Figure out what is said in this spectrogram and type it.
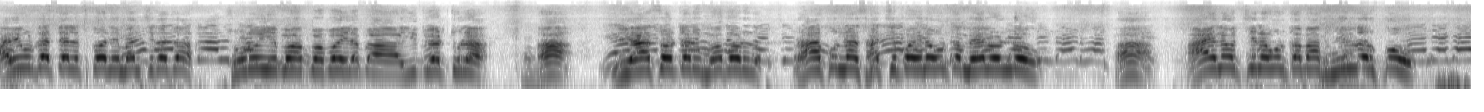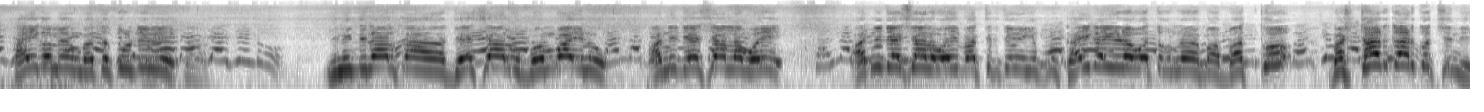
అవి ఉడక తెలుసుకొని మంచిగా చూడు ఈ మా మొబైల్ ఇది పెడుతున్నా. ఆ, ఈ ఆటోటాడు మొగోడు. రాకున్నా చచ్చిపోయిన ఉడక మేలుండు. ఆ, ఆయన వచ్చిన ఉడక మాకు నీళ్ళు దొరుకు. పైగా మేము బతుకుతుంటివి. ఇన్ని దినాలు దేశాలు బొంబాయిలు అన్ని దేశాల్లో పోయి అన్ని దేశాల్లో పోయి బతుకుతే ఇప్పుడు కైగా ఈడ బతుకున్న బతుకు బస్ స్టాండ్ కాడికి వచ్చింది.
